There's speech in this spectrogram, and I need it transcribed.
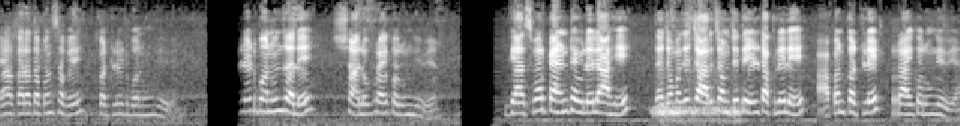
या आकारात आपण सगळे कटलेट बनवून घेऊया. कटलेट बनवून झाले शालो फ्राय करून घेऊया. गॅसवर पॅन ठेवलेला आहे. त्याच्यामध्ये चार चमचे तेल टाकलेले. आपण कटलेट फ्राय करून घेऊया.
